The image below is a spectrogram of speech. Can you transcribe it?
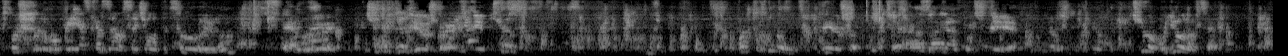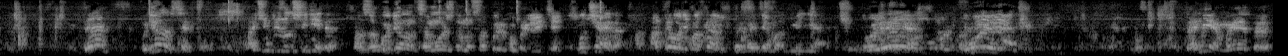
Слушай, Марука, я сказал, сначала поцелую, ну? Э, мужик, Что ты делаешь? девушка, отпусти. Девушка, сказали отпусти. Чего, буденовцы? Да? Буденовцы? А что без лошадей-то? А за буденовца может и на сапырку прилететь. Случайно. От кого не подскажешь? Да хотя бы от меня. Гуляешь? Гуляешь? Да не, мы это...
